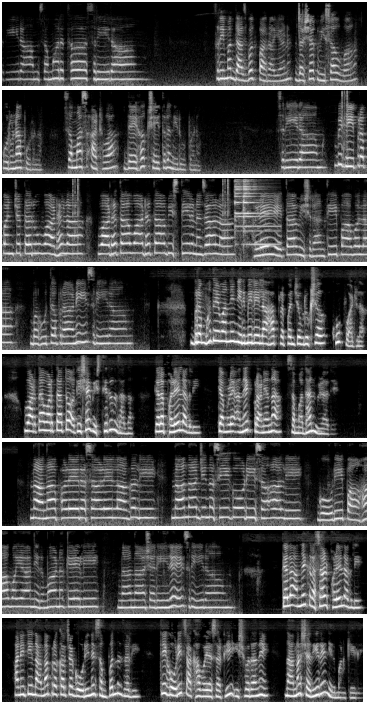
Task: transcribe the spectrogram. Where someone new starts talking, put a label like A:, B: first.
A: श्रीराम समर्थ श्रीराम. श्रीमद दासबोध पारायण दशक विसावा पूर्णापूर्ण. समास आठवा देह क्षेत्र निरूपण. श्रीराम विधी प्रपंच तरु वाढला वाढता वाढता विस्तीर्ण झाला. फळे येता विश्रांती पावला बहुत प्राणी श्रीराम. ब्रह्मदेवांनी निर्मिलेला हा प्रपंच वृक्ष खूप वाढला. वाढता वाढता तो अतिशय विस्तीर्ण झाला. त्याला फळे लागली. त्यामुळे अनेक प्राण्यांना समाधान मिळाले. नाना फळे रसाळे लागली. नाना जिनसी गोडी आली गोडी पाहावया निर्माण केली. नाना शरीरे श्रीराम. त्याला अनेक रसाळ फळे लागली आणि ती नाना प्रकारच्या गोडीने संपन्न झाली. ती गोडी चाखावयासाठी ईश्वराने नाना शरीरे निर्माण केली.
